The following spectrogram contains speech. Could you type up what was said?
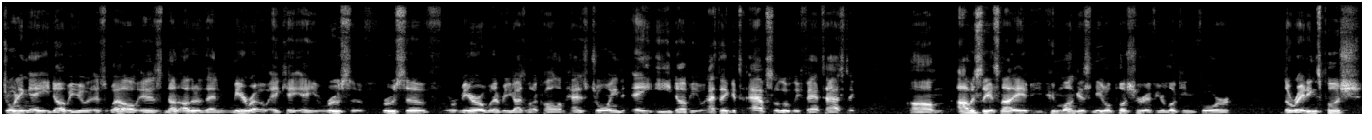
joining AEW as well, is none other than Miro, aka Rusev. Rusev or Miro, whatever you guys want to call him, has joined AEW, and I think it's absolutely fantastic. Um, obviously, it's not a humongous needle pusher if you're looking for the ratings push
